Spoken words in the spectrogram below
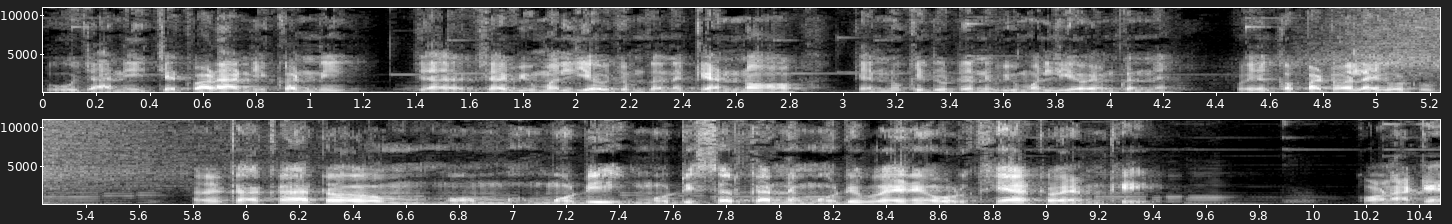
તું જાની ઇજ્જતવાળા નીકળની જા જા વિમલ લઈ આવજો તને કેનનો કેનનું કીધું તને વિમલ લઈ આવ એમ કરીને. તો એ કપાટવા લાગ્યો તું. અરે કાકા તો મોદી મોદી સરકારને મોદીભાઈને ઓળખ્યા તો એમ કે. કોણ આ કે?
